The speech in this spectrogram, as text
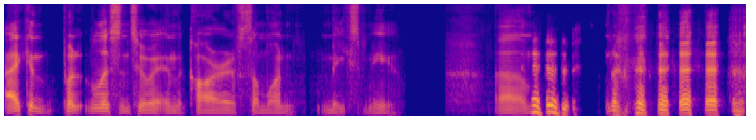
I can put listen to it in the car if someone makes me. Um,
